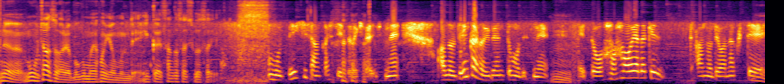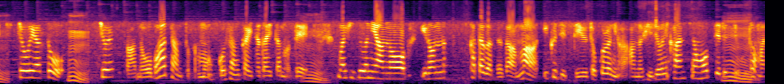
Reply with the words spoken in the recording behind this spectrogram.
ねもうチャンスがあれば僕も絵本読むんで一回参加させてくださいよ。もうぜひ参加していただきたいですね。あの前回のイベントもですね、えっと、母親だけあのではなくて、うん、父親と、うん、父親とかあのおばあちゃんとかもご参加いただいたので、うん、まあ、非常にあのいろんな方々が、まあ、育児っていうところにはあの非常に関心を持っているということは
